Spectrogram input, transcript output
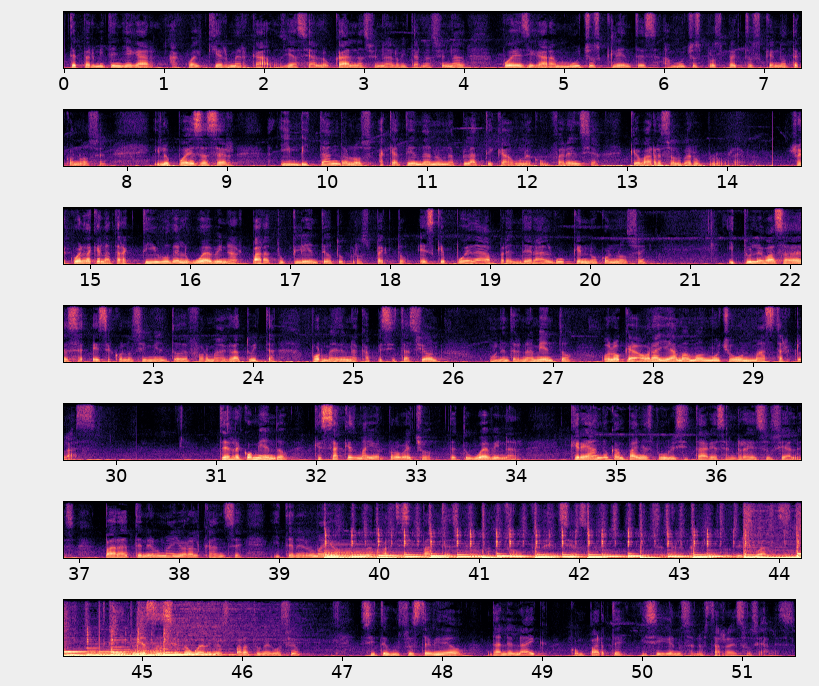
te permiten llegar a cualquier mercado, ya sea local, nacional o internacional. Puedes llegar a muchos clientes, a muchos prospectos que no te conocen y lo puedes hacer invitándolos a que atiendan una plática, una conferencia que va a resolver un problema. Recuerda que el atractivo del webinar para tu cliente o tu prospecto es que pueda aprender algo que no conoce y tú le vas a dar ese conocimiento de forma gratuita por medio de una capacitación, un entrenamiento o lo que ahora llamamos mucho un masterclass. Te recomiendo que saques mayor provecho de tu webinar creando campañas publicitarias en redes sociales para tener un mayor alcance y tener un mayor número de participantes a tus conferencias o tus entrenamientos virtuales. ¿Y tú ya estás haciendo webinars para tu negocio? Si te gustó este video, dale like, comparte y síguenos en nuestras redes sociales.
